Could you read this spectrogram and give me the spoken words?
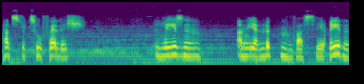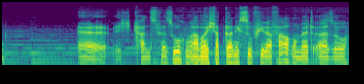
kannst du zufällig lesen an ihren Lippen, was sie reden? Äh, ich kann es versuchen, aber ich habe da nicht so viel Erfahrung mit, also.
